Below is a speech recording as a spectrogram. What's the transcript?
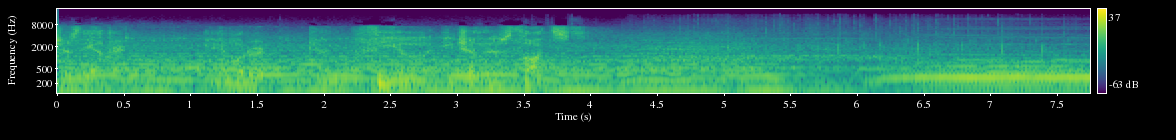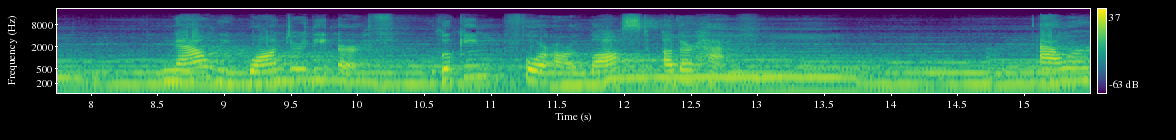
Touches the other in order to feel each other's thoughts. Now we wander the earth, looking for our lost other half. Our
